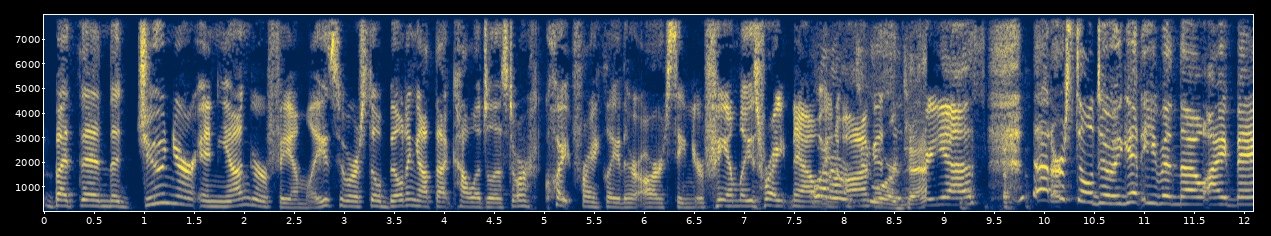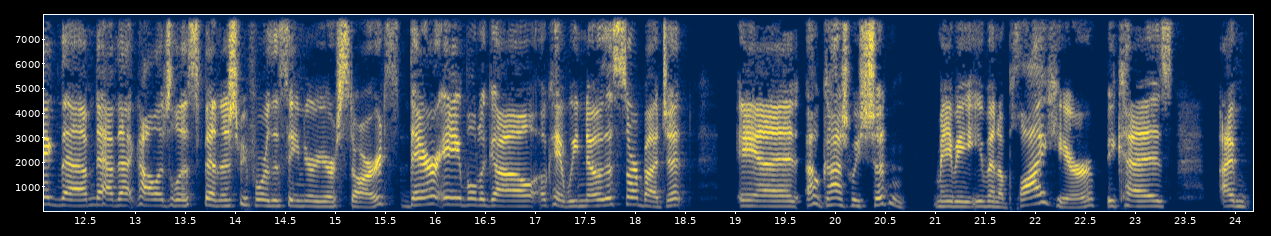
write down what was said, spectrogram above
But then the junior and younger families who are still building out that college list, or quite frankly, there are senior families right now in August, and, yes, that are still doing it, even though I beg them to have that college list finished before the senior year starts. They're able to go, okay, we know this is our budget. And oh gosh, we shouldn't maybe even apply here because I'm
